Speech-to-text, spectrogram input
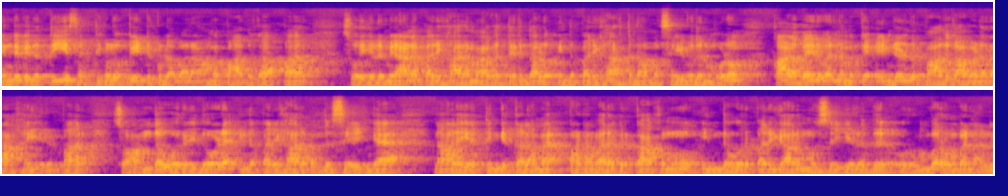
எந்தவித தீய சக்திகளும் வீட்டுக்குள்ளே வராமல் பாதுகாப்பார். ஸோ எளிமையான பரிகாரமாக தெரிந்தாலும் இந்த பரிகாரத்தை நாம் செய்வதன் மூலம் காலபைரவர் நமக்கு என்றென்று பாதுகாவலராக இருப்பார். ஸோ அந்த ஒரு இதோட இந்த பரிகாரம் வந்து செய்யுங்க. நாளைய திங்கட்கிழமை பணவரவிற்காகவும் இந்த ஒரு பரிகாரமும் செய்கிறது ரொம்ப ரொம்ப நல்ல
